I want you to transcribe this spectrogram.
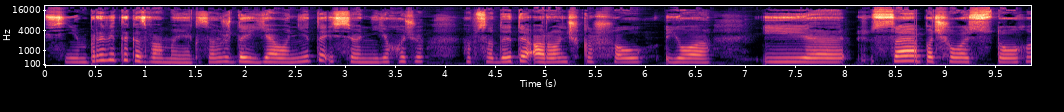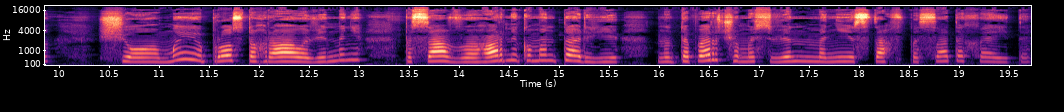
Всім привітики з вами, як завжди, я Оніта, і сьогодні я хочу обсудити Арончика Шоу Йоа. І е, все почалось з того, що ми просто грали. Він мені писав гарні коментарі. Ну тепер чомусь він мені став писати хейти.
